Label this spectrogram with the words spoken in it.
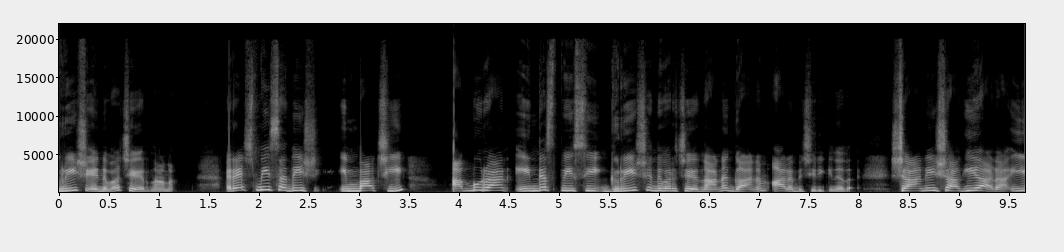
Greesh എന്നിവ ചേർന്നാണ്. രശ്മി സതീഷ് ഇംബാച്ചി അമ്പുറാൻ ഇൻഡസ് പി സി ഗ്രീഷ് എന്നിവർ ചേർന്നാണ് ഗാനം ആലപിച്ചിരിക്കുന്നത്. ഷാനി ഷാഗിയാണ് ഈ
